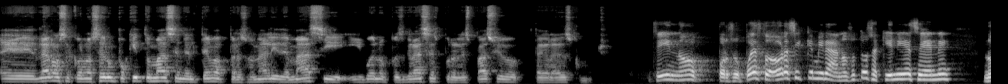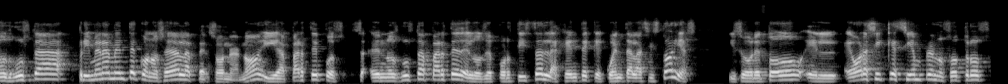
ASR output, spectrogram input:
eh, darnos a conocer un poquito más en el tema personal y demás. Y, y bueno, pues gracias por el espacio. Te agradezco mucho. Sí, no, por supuesto. Ahora sí que mira, nosotros aquí en ISN nos gusta primeramente conocer a la persona, ¿no? Y aparte, pues nos gusta aparte de los deportistas, la gente que cuenta las historias. Y sobre todo, el, ahora sí que siempre nosotros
